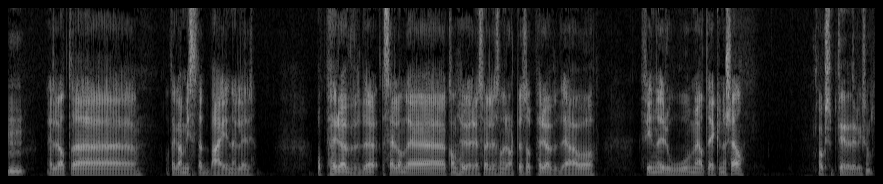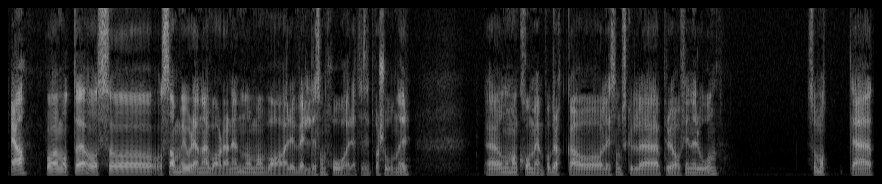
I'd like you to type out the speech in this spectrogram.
Mm. Eller at, eh, at jeg kan miste et bein, eller Og prøvde, selv om det kan høres veldig sånn rart ut, så prøvde jeg å finne ro med at det kunne skje, da. Akseptere det, liksom? Ja, på en måte. Og, så, og samme gjorde jeg når jeg var der nede, når man var i veldig sånn hårete situasjoner. Eh, og når man kom hjem på brakka og liksom skulle prøve å finne roen, så måtte jeg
